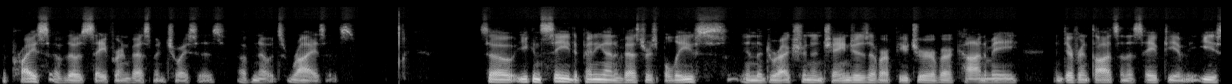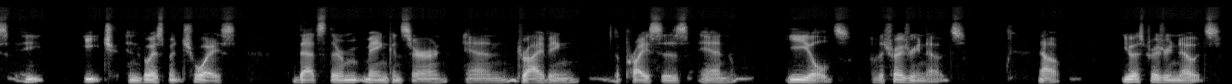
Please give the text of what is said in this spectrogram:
the price of those safer investment choices of notes rises. So you can see, depending on investors' beliefs in the direction and changes of our future of our economy and different thoughts on the safety of each, investment choice, that's their main concern and driving the prices and yields of the Treasury notes. Now, U.S. Treasury notes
